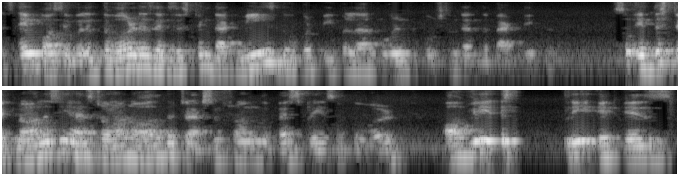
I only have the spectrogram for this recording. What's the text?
it's impossible. If the world is existing, that means the good people are more in proportion than the bad people. So if this technology has drawn all the traction from the best brains of the world, obviously it is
